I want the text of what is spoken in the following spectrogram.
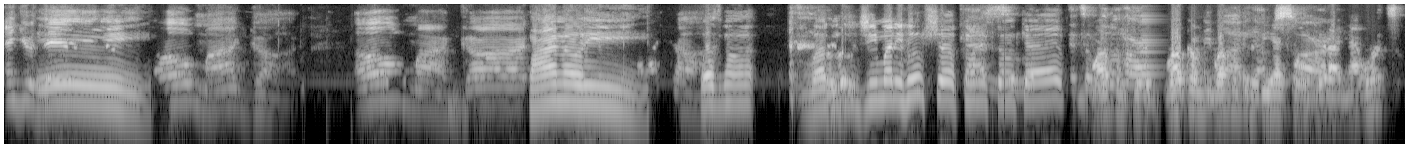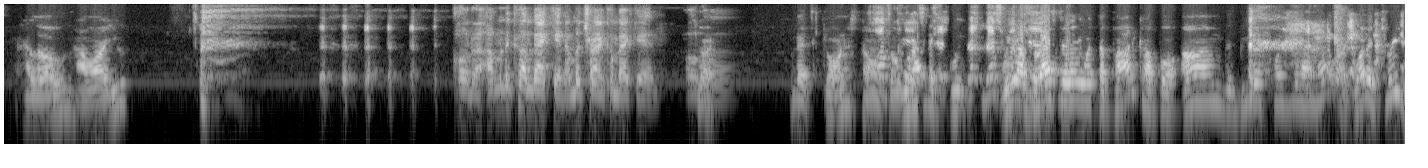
and you're hey. there. Oh my God. Oh my God. Finally. Oh my God. What's going on? Welcome to the G Money Hoop Show, Cornerstone Kev. It's a welcome little hard. To, welcome, welcome to the BXO Jedi Network. Hello, how are you? Hold on, I'm gonna come back in. I'm gonna try and come back in. Hold sure. on that's cornerstone. Of so course, we, have the, we, we are blessed today with the pod couple on the BS network. What a treat!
